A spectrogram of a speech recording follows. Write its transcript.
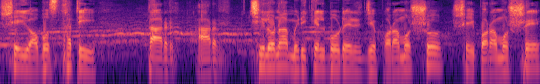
সেই অবস্থাটি তার আর ছিল না। মেডিকেল বোর্ডের যে পরামর্শ, সেই পরামর্শে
